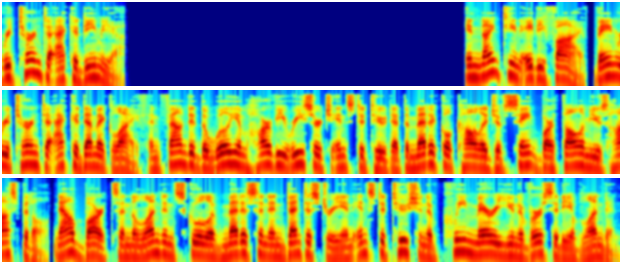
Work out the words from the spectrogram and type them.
Return to academia In 1985, Vane returned to academic life and founded the William Harvey Research Institute at the Medical College of St Bartholomew's Hospital now Barts and the London School of Medicine and Dentistry and institution of Queen Mary University of London.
